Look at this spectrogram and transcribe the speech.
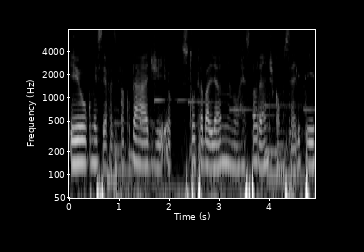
Eu comecei a fazer faculdade, eu estou trabalhando num restaurante como CLT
